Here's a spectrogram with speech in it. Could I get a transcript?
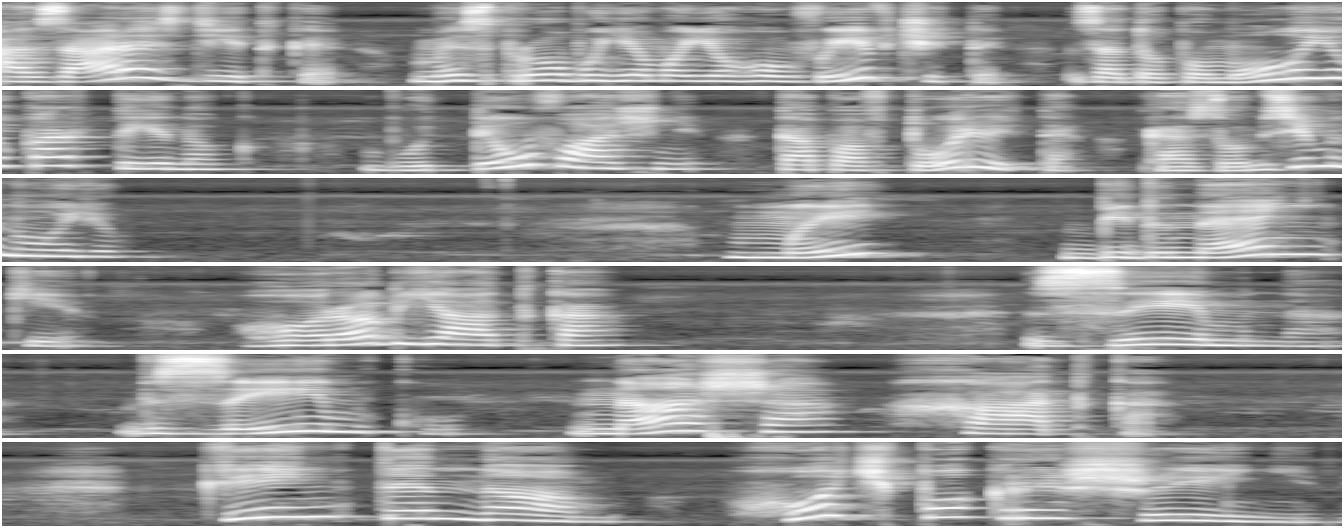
А зараз, дітки, ми спробуємо його вивчити за допомогою картинок. Будьте уважні та повторюйте разом зі мною. Ми бідненькі гороб'ятка. Зимна взимку наша хатка. Киньте нам хоч по кришині,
